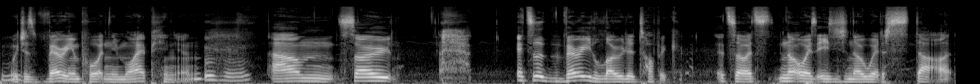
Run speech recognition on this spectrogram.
which is very important in my opinion. Mm-hmm. Um, so it's a very loaded topic. It's, so it's not always easy to know where to start.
